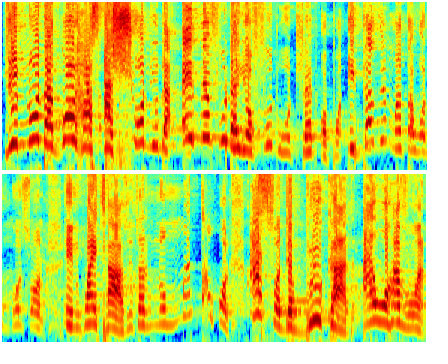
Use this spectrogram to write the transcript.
You know that God has assured you that any food that your food will tread upon, it doesn't matter what goes on in White House. He said, no matter what, as for the blue card, I will have one.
